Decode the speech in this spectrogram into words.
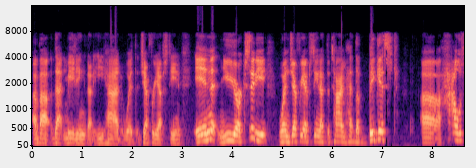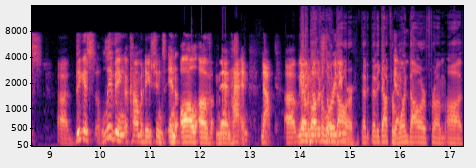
about that meeting that he had with Jeffrey Epstein in New York City when Jeffrey Epstein at the time had the biggest uh, house. Uh, biggest living accommodations in all of Manhattan. Now uh, we that have another story that, that he got for yeah. one dollar from uh,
